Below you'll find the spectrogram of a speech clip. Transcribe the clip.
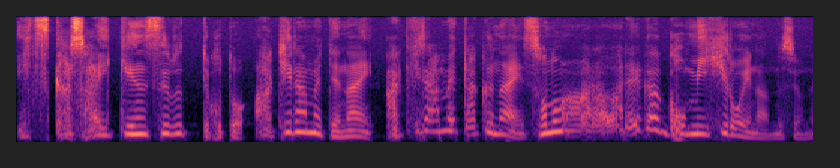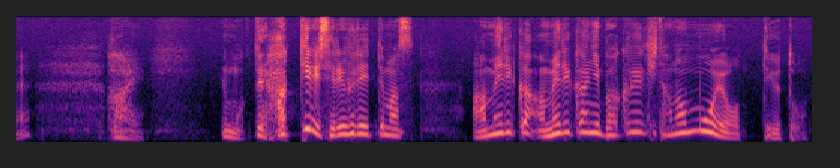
いつか再建するってことを諦めてない諦めたくないその表れがゴミ拾いなんですよね。はい、でもではっきりセリフで言ってますアメリカアメリカに爆撃頼もうよって言うと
